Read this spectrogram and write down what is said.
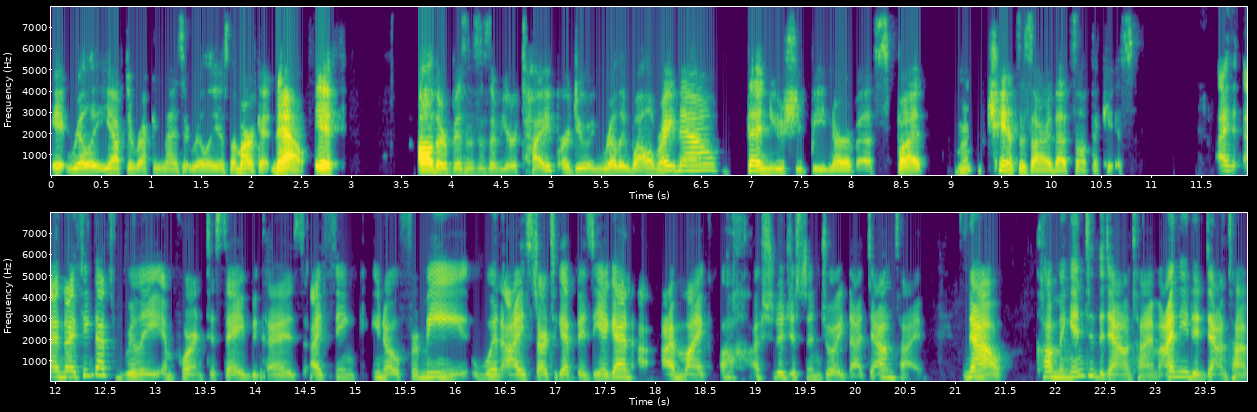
it really you have to recognize it really is the market now if other businesses of your type are doing really well right now then you should be nervous but right. chances are that's not the case I and I think that's really important to say because I think you know for me when I start to get busy again, I'm like, oh, I should have just enjoyed that downtime. Now coming into the downtime, I needed downtime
